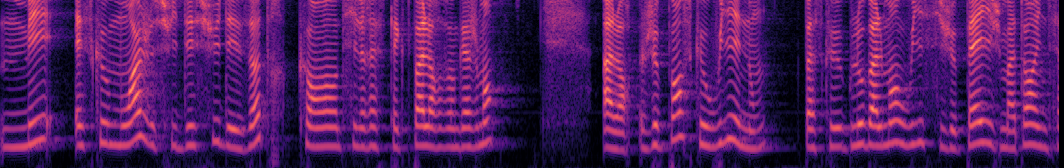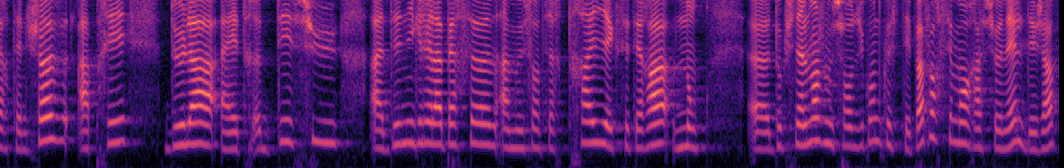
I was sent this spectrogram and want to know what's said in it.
mais est-ce que moi je suis déçue des autres quand ils respectent pas leurs engagements? Alors, je pense que oui et non. Parce que globalement, oui, si je paye, je m'attends à une certaine chose. Après, de là à être déçu, à dénigrer la personne, à me sentir trahi, etc. Non. Euh, donc finalement, je me suis rendu compte que c'était pas forcément rationnel déjà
